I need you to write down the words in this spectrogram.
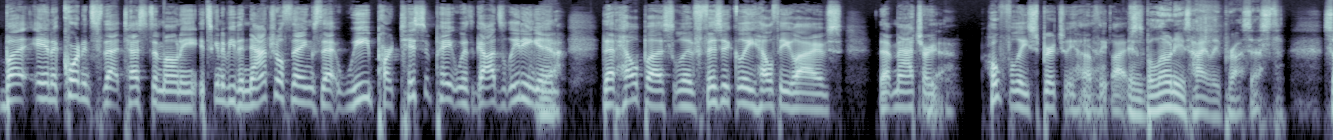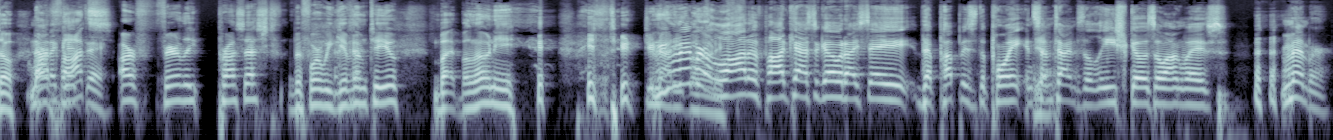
but in accordance to that testimony, it's going to be the natural things that we participate with God's leading in Yeah. that help us live physically healthy lives that match our Yeah. Hopefully spiritually healthy lives. And bologna is highly processed. So Not our a good thoughts thing. are fairly processed before we give them to you, but bologna, do, do you remember a lot of podcasts ago when I say the pup is the point and Yeah. sometimes the leash goes a long ways? Remember,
